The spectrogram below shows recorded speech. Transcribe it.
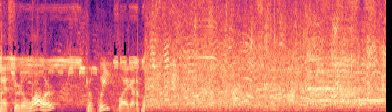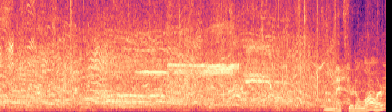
Metzger to Lawler. Complete. Flag on the play. Metzger to Lawler.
